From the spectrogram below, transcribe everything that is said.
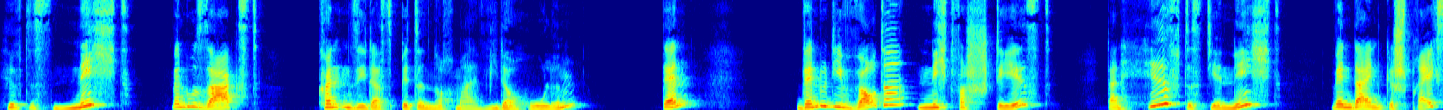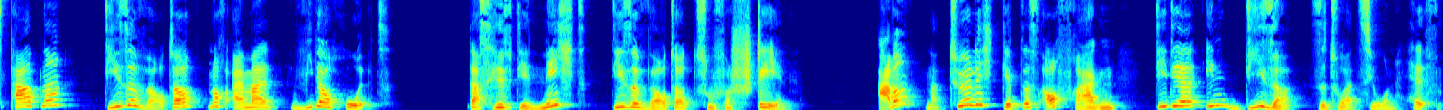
hilft es nicht, wenn du sagst, könnten Sie das bitte nochmal wiederholen? Denn wenn du die Wörter nicht verstehst, dann hilft es dir nicht, wenn dein Gesprächspartner diese Wörter noch einmal wiederholt. Das hilft dir nicht, diese Wörter zu verstehen. Aber natürlich gibt es auch Fragen, die dir in dieser Situation helfen.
